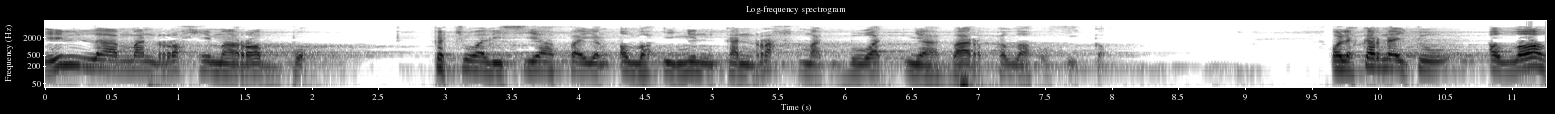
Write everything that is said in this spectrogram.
illa man rahima rabbuh. Kecuali siapa yang Allah inginkan rahmat buatnya barakallahu fikum. Oleh karena itu Allah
